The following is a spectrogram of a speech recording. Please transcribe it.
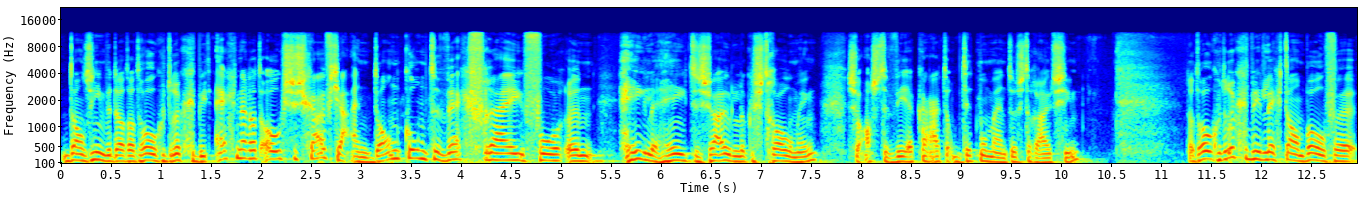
dan zien we dat dat hoge drukgebied echt naar het oosten schuift. Ja, en dan komt de weg vrij voor een hele hete zuidelijke stroming, zoals de weerkaarten op dit moment dus eruit zien. Dat hoge drukgebied ligt dan boven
